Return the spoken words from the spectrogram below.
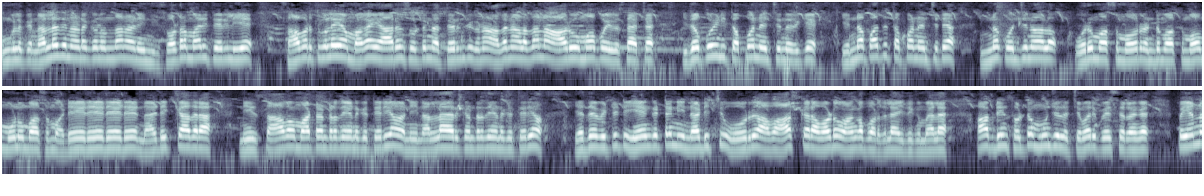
உங்களுக்கு நல்லது நடக்கணும் தான் நான் இன்னைக்கு சொல்கிற மாதிரி தெரியலையே. சாவறதுக்குள்ளே என் மகன் யாருன்னு சொல்லிட்டு நான் தெரிஞ்சுக்கணும். அதனால தான் நான் ஆர்வமாக போய் விசாரித்தேன் இதை போய் நீ தப்பாக நினச்சின்னு இருக்கே. என்னை பார்த்து தப்பாக நினச்சிட்டே இன்னும் கொஞ்ச நாளோ ஒரு மாதமோ ரெண்டு மாதமோ மூணு மாதமோ டே டே டே டே நடிக்காதடா. நீ சாவ மாட்டேன்றது எனக்கு தெரியும். நீ நல்லா இருக்குன்றது எனக்கு தெரியும். எதை விட்டுட்டு என்கிட்ட நீ நடித்து ஒரு அவள் ஆஸ்கர் அவார்டும் வாங்க போகிறதில்ல இதுக்கு மேலே. அப்படின்னு சொல்லிட்டு மூஞ்சி லட்சம் மாதிரி பேசுகிறாங்க இப்போ என்ன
